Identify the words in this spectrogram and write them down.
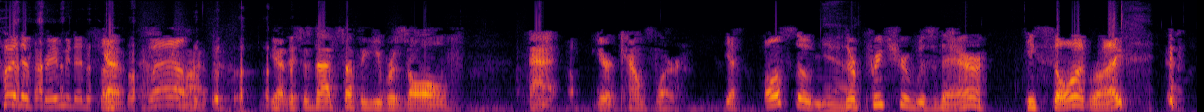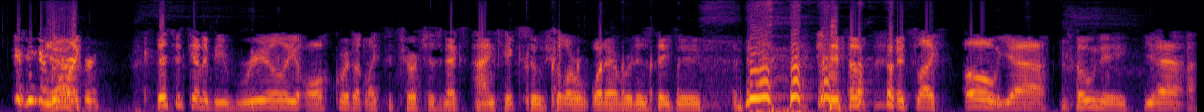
how they're framing it. It's like, yeah, well, yeah, this is not something you resolve at your counselor. Yes. Also, yeah. their preacher was there. He saw it, right? yeah. Like, this is going to be really awkward at like the church's next pancake social or whatever it is they do. you know, it's like, oh yeah, Tony, yeah.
